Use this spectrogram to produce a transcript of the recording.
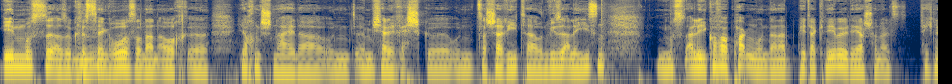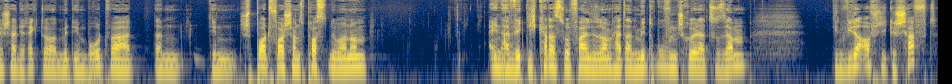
gehen musste, also Christian Groß, sondern auch äh, Jochen Schneider und äh, Michael Reschke und Sascha Rita und wie sie alle hießen, mussten alle die Koffer packen und dann hat Peter Knebel, der ja schon als technischer Direktor mit im Boot war, hat dann den Sportvorstandsposten übernommen. In einer wirklich katastrophalen Saison hat dann mit Rufen Schröder zusammen den Wiederaufstieg geschafft,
